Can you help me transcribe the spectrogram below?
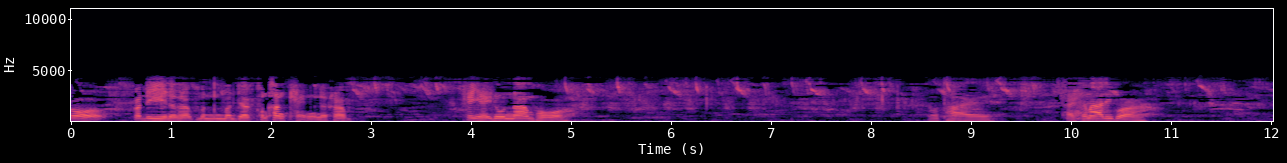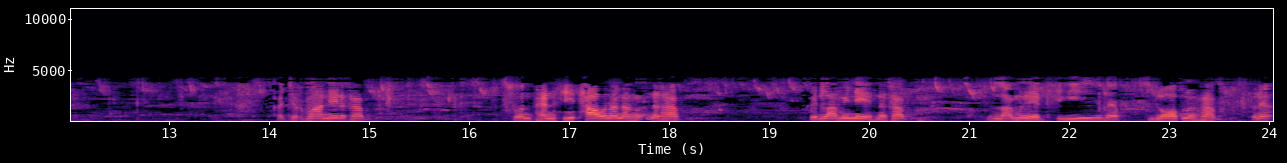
ก็ก็ดีนะครับ มันมันจะค่อนข้างแข็งนะครับ แค่อย่าให้โดนน้ำพอ เราถ่ายถ่ายข้างหน้าดีกว่า ก็จะประมาณนี้นะครับ ส่วนแผ่นสีเทานั่นนะครับ เป็นลามิเนตนะครับเป็นลามิเนตสีแบบสีรอบนะครับตัวเนี้ย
